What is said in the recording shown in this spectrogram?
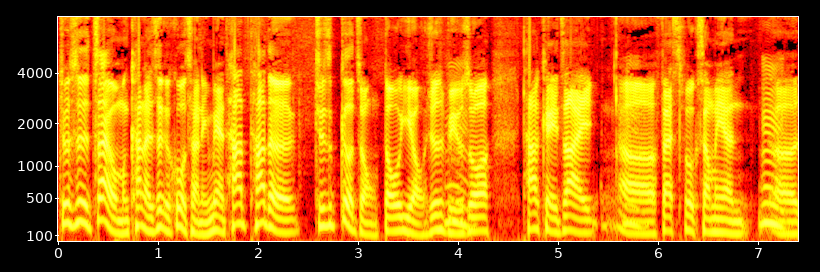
就是在我们看的这个过程里面，它它的就是各种都有，就是比如说，它可以在呃 Facebook 上面呃，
